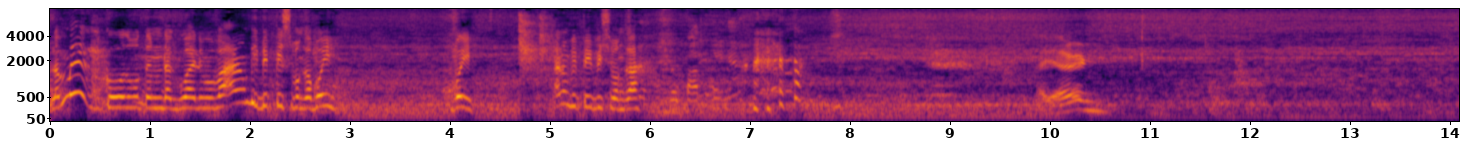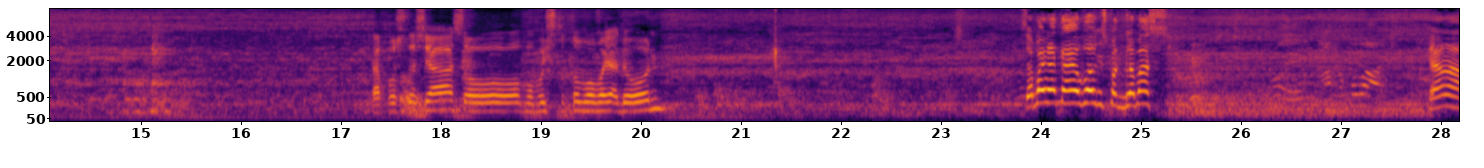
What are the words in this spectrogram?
Lamig, ikaw mo ng dagwa ni mo ba? Anong bibipis mo ka, boy? Boy, anong mo ka? Ayan. Tapos na siya, so pupusto to mamaya doon. Sabay na tayo, Gons, paglabas. Kaya nga,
